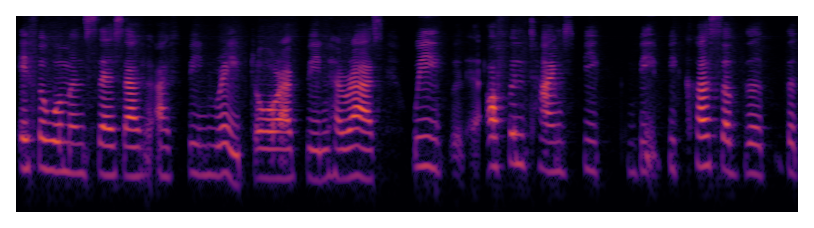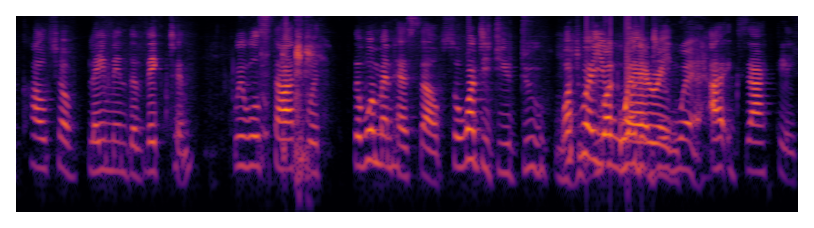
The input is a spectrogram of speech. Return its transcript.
if a woman says I've I've been raped or I've been harassed, we oftentimes be, be because of the the culture of blaming the victim, we will start with the woman herself. So what did you do? What mm-hmm. were you what, wearing? What did you wear? Uh, exactly.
